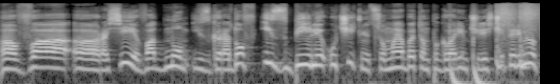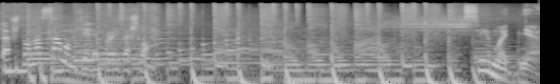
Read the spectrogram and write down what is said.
Э, в э, России в одном из городов избили учительницу. Мы об этом поговорим через 4 минуты. А что на самом деле произошло? Тема дня.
